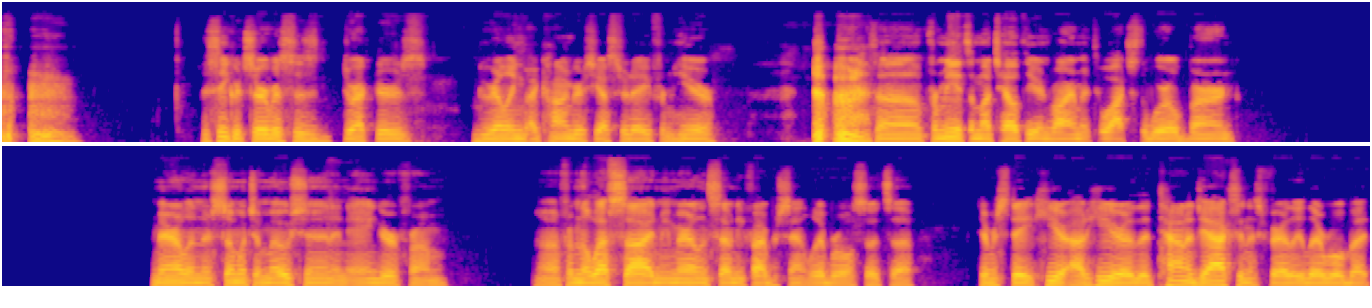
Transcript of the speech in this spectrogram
the Secret Service's directors grilling by Congress yesterday from here. uh, for me, it's a much healthier environment to watch the world burn. Maryland, there's so much emotion and anger from uh, from the left side. I mean, Maryland's 75% liberal, so it's a different state. Here, out here, the town of Jackson is fairly liberal, but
